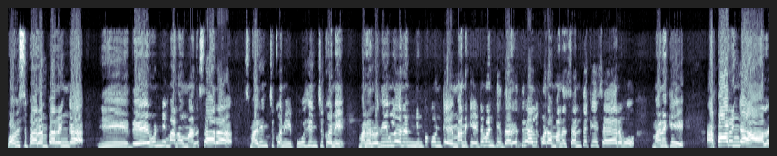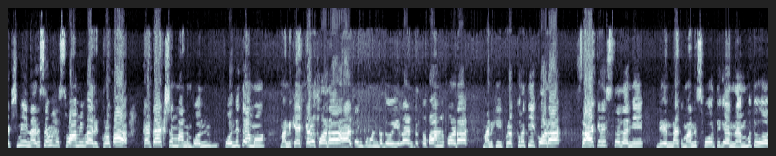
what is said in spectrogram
వంశ పరంపరంగా ఈ దేవుణ్ణి మనం మనసారా స్మరించుకొని పూజించుకొని మన హృదయంలో నింపుకుంటే మనకి ఎటువంటి దరిద్రాలు కూడా మన సంతకి చేరవు. మనకి అపారంగా లక్ష్మీ నరసింహ స్వామి వారి కృప కటాక్షం మనం పొంద- పొందుతాము. మనకి ఎక్కడ కూడా ఆటంకం ఉండదు. ఇలాంటి తుఫాన్లు కూడా మనకి ప్రకృతి కూడా సహకరిస్తుందని నేను నాకు మనస్ఫూర్తిగా నమ్ముతూ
